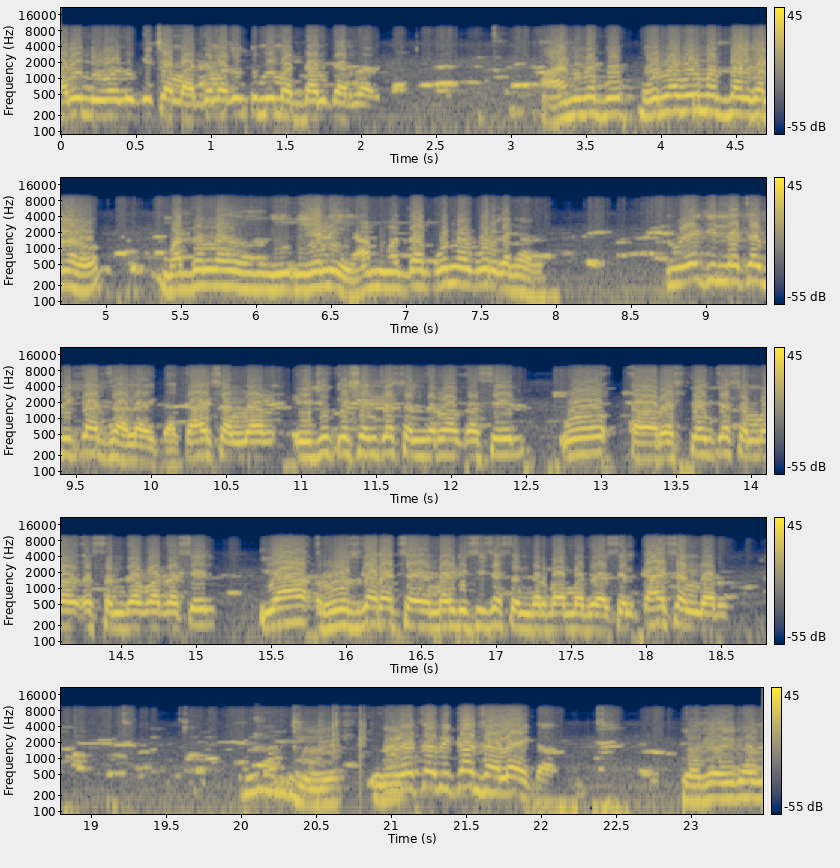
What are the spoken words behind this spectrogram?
आणि निवडणुकीच्या माध्यमातून तुम्ही मतदान करणार का? आम्ही तर पूर्णपूर मतदान करणार हो मतदान हे नाही आम्ही मतदान पूर्णपूर करणार धुळे जिल्ह्याचा विकास झालाय का? काय सांगणार? एज्युकेशनच्या संदर्भात असेल व रस्त्यांच्या संदर्भात असेल या रोजगाराच्या एमआयडीसीच्या संदर्भामध्ये असेल काय सांगणार? धुळ्याचा विकास झालाय का? विकास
